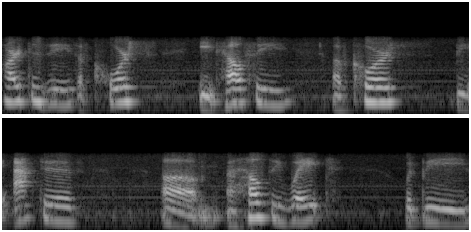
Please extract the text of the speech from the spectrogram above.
heart disease, of course, eat healthy, of course, be active. Um, a healthy weight would be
